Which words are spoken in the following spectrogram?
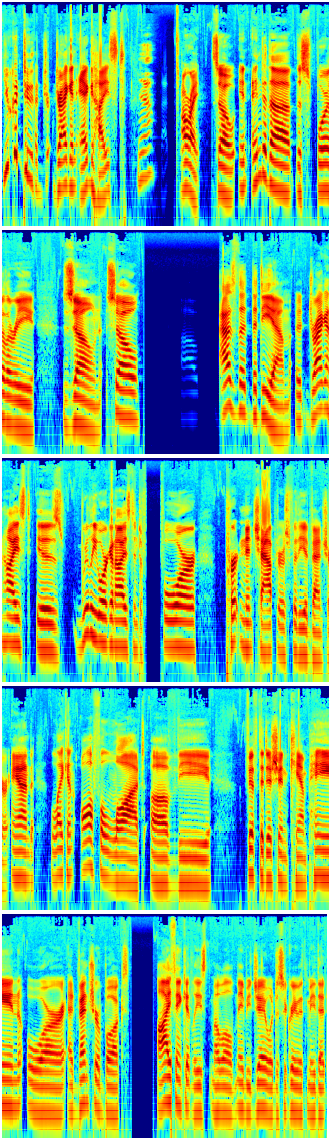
you could do a dr- dragon egg heist. Yeah. All right, so in, into the the spoilery zone. So, as the the DM, uh, Dragon Heist is really organized into four pertinent chapters for the adventure, and like an awful lot of the fifth edition campaign or adventure books, I think at least, well, maybe Jay will disagree with me that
